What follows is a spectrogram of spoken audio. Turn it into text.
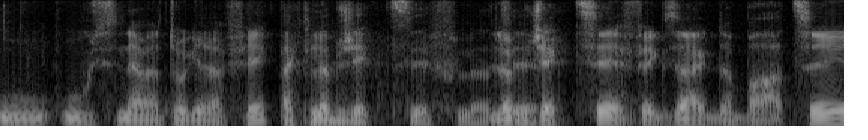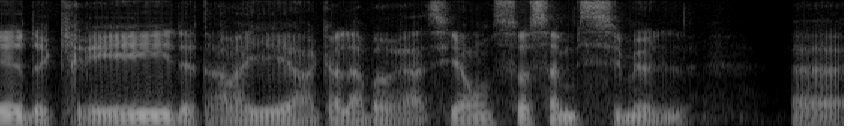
ou, ou cinématographique. Fait que l'objectif. L'objectif, exact, de bâtir, de créer, de travailler en collaboration, ça, ça me stimule. Euh,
